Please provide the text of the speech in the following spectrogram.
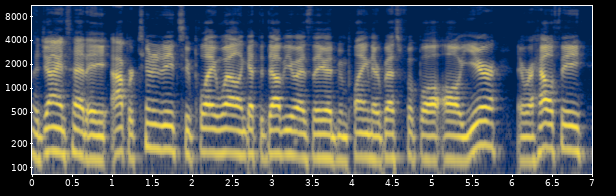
the Giants had a opportunity to play well and get the W as they had been playing their best football all year. They were healthy.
